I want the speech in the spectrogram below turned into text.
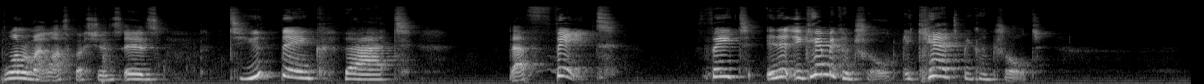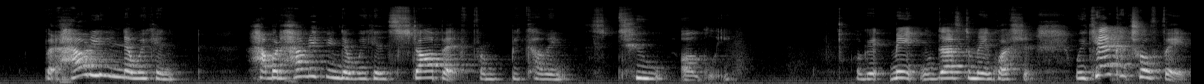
one of my last questions is, do you think that that fate, fate, it, it can't be controlled. It can't be controlled. But how do you think that we can, how, but how do you think that we can stop it from becoming too ugly? Okay, main, that's the main question. We can't control fate,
